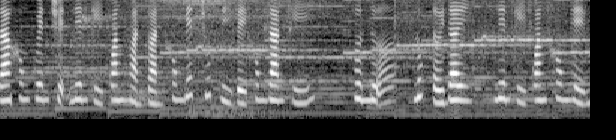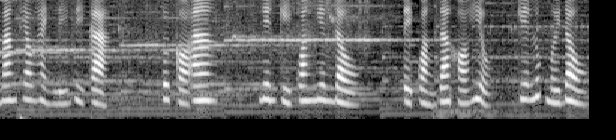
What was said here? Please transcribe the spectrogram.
gia không quên chuyện liên kỳ quang hoàn toàn không biết chút gì về không gian khí. Hơn nữa, lúc tới đây, liên kỳ quang không hề mang theo hành lý gì cả. Tôi có A. Liên kỳ quang nghiêng đầu. Tề quản gia khó hiểu, kia lúc mới đầu.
